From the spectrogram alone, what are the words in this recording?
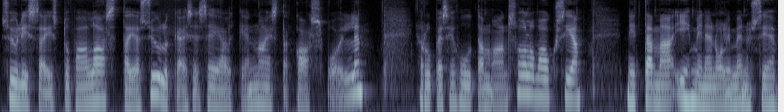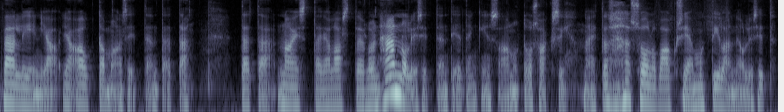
sylissä istuvaa lasta ja sylkäisi sen jälkeen naista kasvoille ja rupesi huutamaan solvauksia, niin tämä ihminen oli mennyt siihen väliin ja, ja auttamaan sitten tätä, tätä naista ja lasta, jolloin hän oli sitten tietenkin saanut osaksi näitä solvauksia, mutta tilanne oli sitten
